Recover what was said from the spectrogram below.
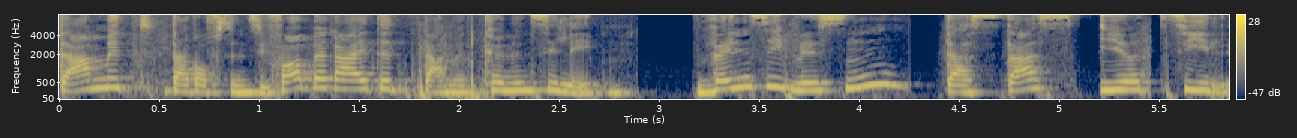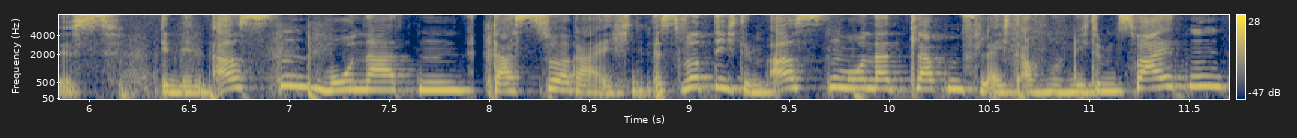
Damit, darauf sind Sie vorbereitet, damit können Sie leben. Wenn Sie wissen, dass das Ihr Ziel ist, in den ersten Monaten das zu erreichen. Es wird nicht im ersten Monat klappen, vielleicht auch noch nicht im zweiten,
